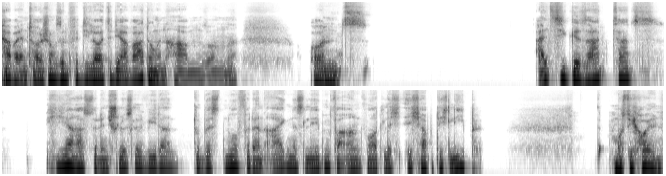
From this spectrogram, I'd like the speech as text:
aber Enttäuschungen sind für die Leute, die Erwartungen haben. So, ne? Und als sie gesagt hat, hier hast du den Schlüssel wieder, du bist nur für dein eigenes Leben verantwortlich, ich hab dich lieb. Musste ich heulen.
